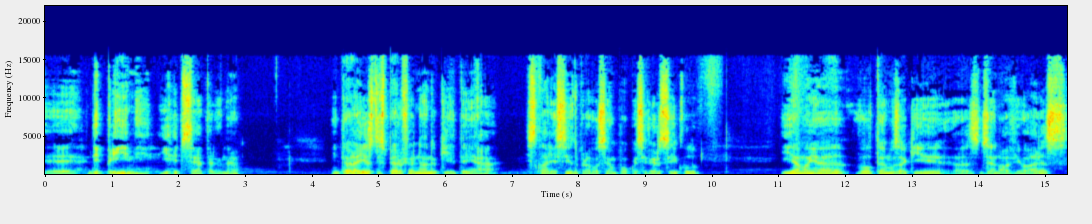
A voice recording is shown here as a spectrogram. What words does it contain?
é, deprime e etc, né? Então era isso, espero, Fernando, que tenha esclarecido para você um pouco esse versículo. E amanhã voltamos aqui às 19 horas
